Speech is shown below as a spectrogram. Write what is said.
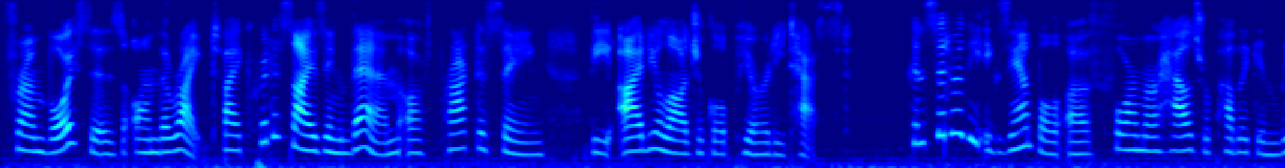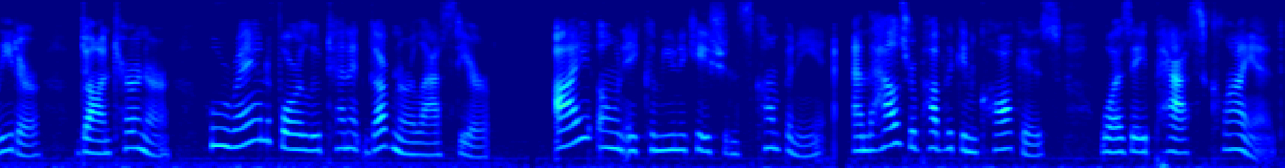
from voices on the right by criticizing them of practicing the ideological purity test. Consider the example of former House Republican leader Don Turner, who ran for lieutenant governor last year. I own a communications company, and the House Republican caucus was a past client.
